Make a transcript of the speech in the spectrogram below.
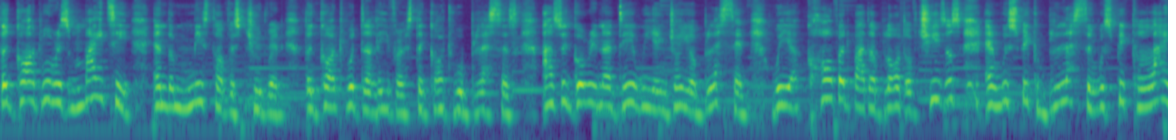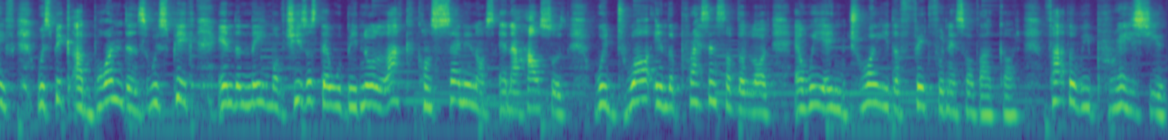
the God who is mighty in the midst of his children, the God who delivers, the God who blesses. As we go in a day, we enjoy your blessing. We are covered by the blood of Jesus and we speak blessing, we speak life, we speak abundance, we speak in the name of Jesus. There will be no lack concerning us in our household. We dwell in the presence of the Lord and we enjoy the faithfulness of our God. Father, we praise you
